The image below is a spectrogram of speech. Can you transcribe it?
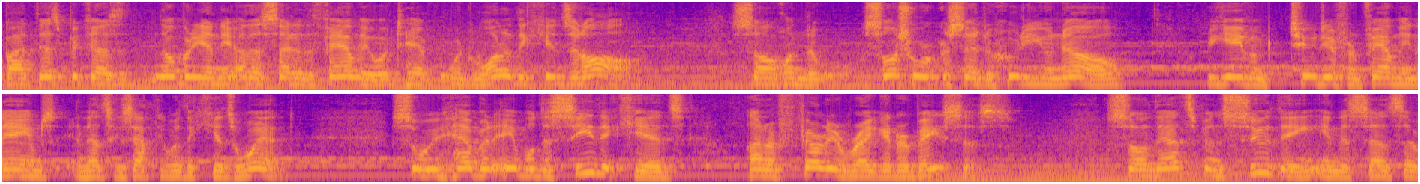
But that's because nobody on the other side of the family would have would wanted the kids at all. So when the social worker said, Who do you know? we gave them two different family names, and that's exactly where the kids went. So we have been able to see the kids on a fairly regular basis. So that's been soothing in the sense that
